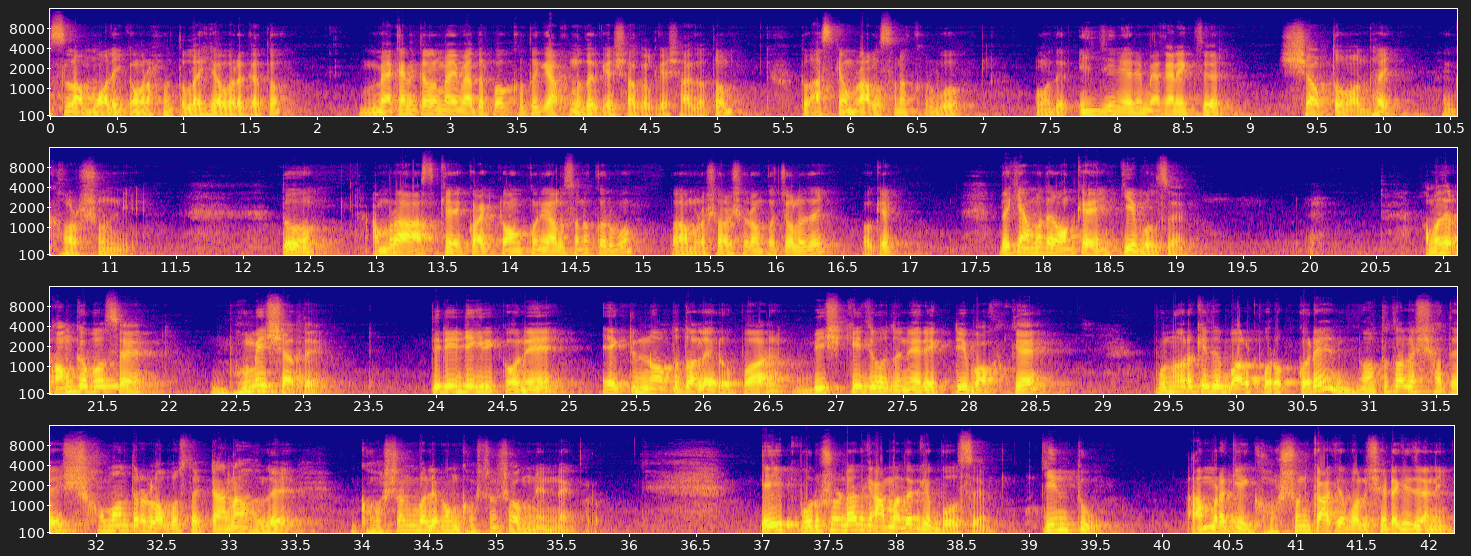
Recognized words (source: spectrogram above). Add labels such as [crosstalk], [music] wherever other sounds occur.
আসসালামু আলাইকুম রহমতুল্লাহি আবরাকাত মেকানিক্যাল মাই ম্যাথের পক্ষ থেকে আপনাদেরকে সকলকে স্বাগতম। তো আজকে আমরা আলোচনা করব আমাদের ইঞ্জিনিয়ারিং মেকানিক্সের সপ্তম অধ্যায়, ঘর্ষণ নিয়ে। তো আমরা আজকে কয়েকটা অঙ্ক নিয়ে আলোচনা করব। তো আমরা সরাসরি অঙ্ক চলে যাই, ওকে? দেখি আমাদের অঙ্কে কী বলছে। আমাদের অঙ্কে বলছে, ভূমির সাথে তিরিশ ডিগ্রি কোণে একটি নততলের উপর বিশ কেজি ওজনের একটি বক্সকে পনেরো কেজি বল প্রয়োগ করে নততলের সাথে সমান্তরাল অবস্থায় টানা হলে ঘর্ষণ বল এবং ঘর্ষণ সহগ নির্ণয় করো। এই প্রশ্নটা আমাদেরকে বলছে, কিন্তু আমরা কি ঘর্ষণ কাকে বলে সেটাকে জানি?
